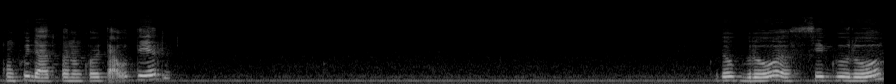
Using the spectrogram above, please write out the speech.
Com cuidado para não cortar o dedo. Dobrou, segurou.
